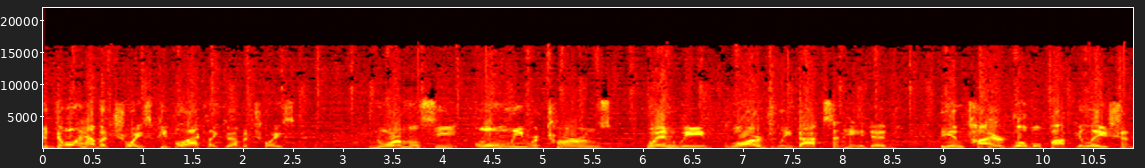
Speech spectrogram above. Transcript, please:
You don't have a choice. People act like you have a choice. Normalcy only returns when we've largely vaccinated the entire global population.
